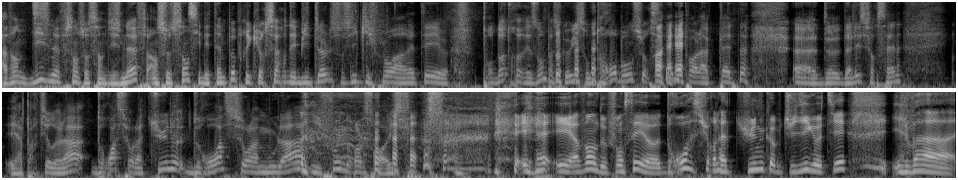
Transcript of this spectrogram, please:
avant 1979. En ce sens, il est un peu précurseur des Beatles aussi, qui vont arrêter euh, pour d'autres raisons, parce qu'ils sont trop bons sur scène Ouais. pour la peine euh, d'aller sur scène. Et à partir de là, droit sur la thune, droit sur la moula, il faut une Rolls Royce. Et, et avant de foncer euh, droit sur la thune, comme tu dis Gauthier, il va,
